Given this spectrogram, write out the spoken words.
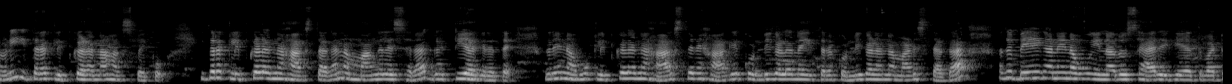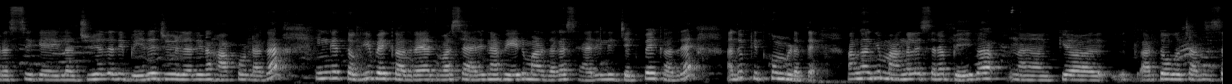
ನೋಡಿ, ಈ ಥರ ಕ್ಲಿಪ್ಗಳನ್ನು ಹಾಕಿಸ್ಬೇಕು. ಈ ಥರ ಕ್ಲಿಪ್ಗಳನ್ನು ಹಾಕಿಸಿದಾಗ ನಮ್ಮ ಮಾಂಗಲ್ಯ ಸರ ಗಟ್ಟಿಯಾಗಿರುತ್ತೆ. ಅಂದರೆ ನಾವು ಕ್ಲಿಪ್ಗಳನ್ನು ಹಾಕಿಸ್ತೇನೆ ಹಾಗೆ ಕೊಂಡಿಗಳನ್ನು ಈ ಥರ ಕೊಂಡಿಗಳನ್ನು ಮಾಡಿಸಿದಾಗ ಅದು ಬೇಗನೆ ನಾವು ಏನಾದರೂ ಸ್ಯಾರಿಗೆ ಅಥವಾ ಡ್ರೆಸ್ಸಿಗೆ ಇಲ್ಲ ಜ್ಯುವೆಲರಿ, ಬೇರೆ ಜ್ಯುವೆಲರಿನ ಹಾಕ್ಕೊಂಡಾಗ ಹಿಂಗೆ ತೆಗಿಬೇಕಾದ್ರೆ ಅಥವಾ ಸ್ಯಾರಿನ ವೇರ್ ಮಾಡಿದಾಗ ಸ್ಯಾರಿಲಿ ಜಗ್ಬೇಕಾದ್ರೆ ಅದು ಕಿತ್ಕೊಂಡ್ಬಿಡುತ್ತೆ. ಹಾಗಾಗಿ ಮಾಂಗಲ್ಯ ಸರ ಬೇಗ ಅರ್ಧೋಗೋ ಚಾನ್ಸಸ್,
